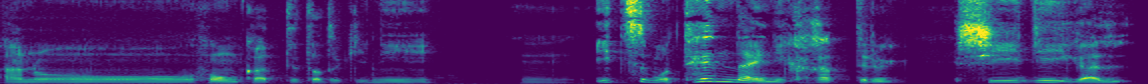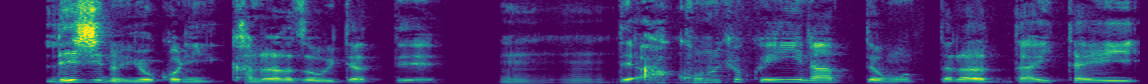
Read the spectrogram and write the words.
あのー本買ってた時にうん。いつも店内にかかってる CD がレジの横に必ず置いてあってうんうん。であこの曲いいなって思ったら大体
